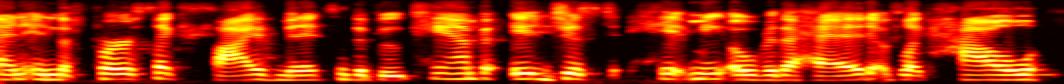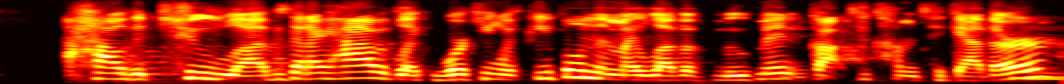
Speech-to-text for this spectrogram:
And in the first like five minutes of the boot camp, it just hit me over the head of like how how the two loves that I have of like working with people and then my love of movement got to come together. Mm-hmm.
